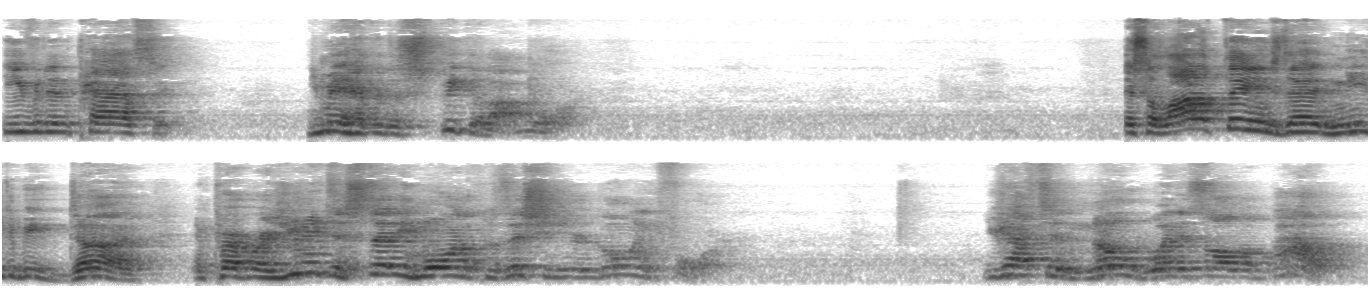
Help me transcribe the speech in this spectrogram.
Even in passing. You may have to speak a lot more. It's a lot of things that need to be done in preparation. You need to study more of the position you're going for. You have to know what it's all about.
